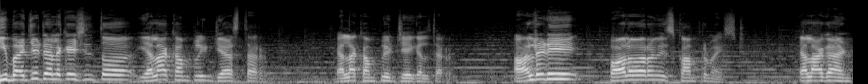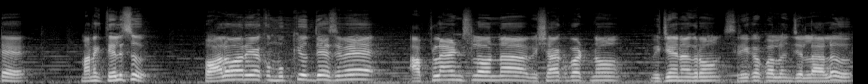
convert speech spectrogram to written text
ఈ బడ్జెట్ ఎలకేషన్తో ఎలా కంప్లీట్ చేస్తారు? ఎలా కంప్లీట్ చేయగలుగుతారు? ఆల్రెడీ పోలవరం ఈజ్ కాంప్రమైజ్డ్ ఎలాగా అంటే మనకు తెలుసు పోలవరం యొక్క ముఖ్య ఉద్దేశమే అప్లాండ్స్లో ఉన్న విశాఖపట్నం విజయనగరం శ్రీకాకుళం జిల్లాలో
